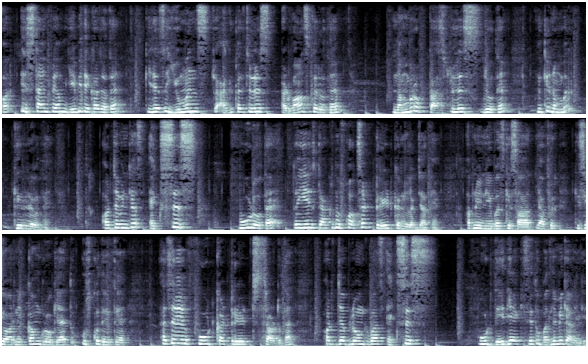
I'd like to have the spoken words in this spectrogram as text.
और इस टाइम पे हम ये भी देखा जाता है कि जैसे ह्यूमंस जो एग्रीकल्चरिस्ट एडवांस कर होते हैं नंबर ऑफ़ पैस्टलिस्ट जो होते हैं, उनके नंबर गिर रहे होते हैं। और जब इनके पास एक्सेस फ़ूड होता है तो ये क्या करते हैं उसको अक्सर ट्रेड करने लग जाते हैं। अपने नेबर्स के साथ या फिर किसी और ने कम ग्रो किया है तो उसको देते हैं। ऐसे फ़ूड का ट्रेड स्टार्ट होता है। और जब लोगों के पास एक्सेस फ़ूड दे दिया किसी तो बदले में क्या लेंगे?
